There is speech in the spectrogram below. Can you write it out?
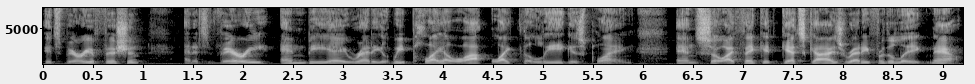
It's very efficient and it's very NBA ready. We play a lot like the league is playing. And so I think it gets guys ready for the league. Now,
